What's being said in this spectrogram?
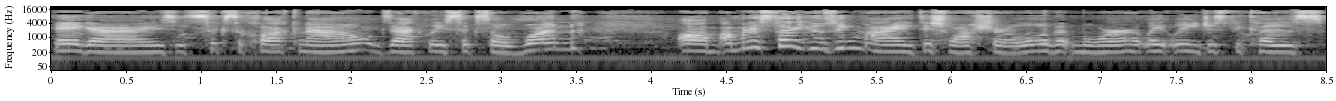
Hey guys, it's 6 o'clock now. Exactly 6.01. Um, I'm to start using my dishwasher a little bit more lately just because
